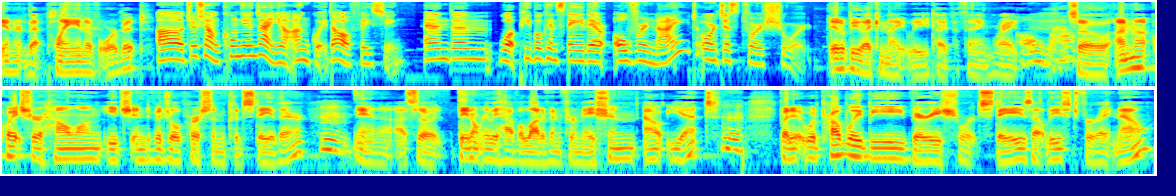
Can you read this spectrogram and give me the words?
inner that plane of orbit. 呃，就像空间站一样按轨道飞行。 and then what people can stay there overnight or just for short? It'll be like nightly type of thing, right? Oh, wow. So I'm not quite sure how long each individual person could stay there, mm. and uh, so it, they don't really have a lot of information out yet. Mm. But it would probably be very short stays, at least for right now.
